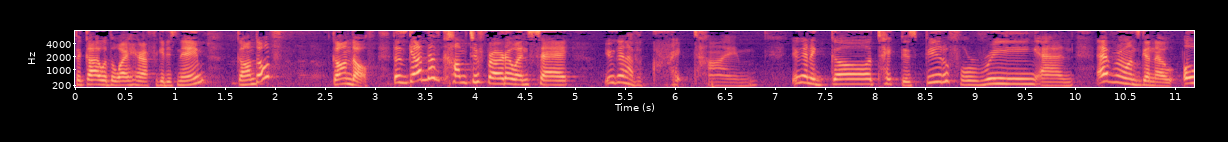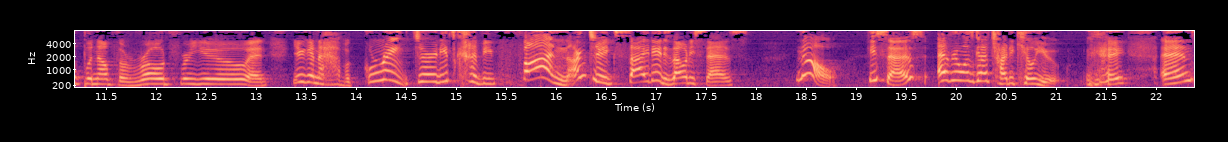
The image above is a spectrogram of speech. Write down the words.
the guy with the white hair, I forget his name, Gandalf? Gandalf. Does Gandalf come to Frodo and say, You're going to have a great time. You're going to go take this beautiful ring and everyone's going to open up the road for you and you're going to have a great journey. It's going to be fun. Aren't you excited? Is that what he says? No. He says everyone's going to try to kill you. Okay? And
